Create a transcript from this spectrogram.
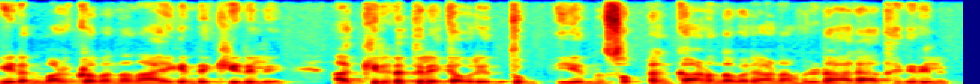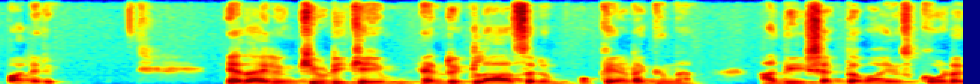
ഈഡൻ മൾക്രം എന്ന നായകന്റെ കീഴിൽ ആ കിരീടത്തിലേക്ക് അവരെത്തും എന്ന് സ്വപ്നം കാണുന്നവരാണ് അവരുടെ ആരാധകരിൽ പലരും. ഏതായാലും ക്യു ഹെൻറി ക്ലാസനും ഒക്കെ അടങ്ങുന്ന അതിശക്തമായ സ്കോഡ്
